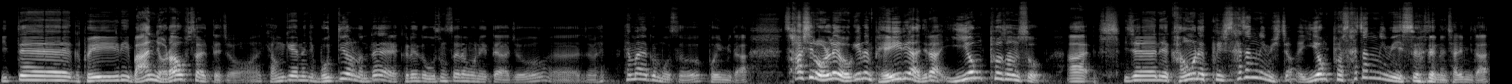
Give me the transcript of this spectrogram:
이때 그 베일이 만 19살 때죠. 경기에는 이제 못 뛰었는데 그래도 우승 세레모니 때 아주 어, 좀 해- 해맑은 모습 보입니다. 사실 원래 여기는 베일이 아니라 이영표 선수. 아, 이제는 강원 FC 사장님이시죠? 이영표 사장님이 있어야 되는 자리입니다.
